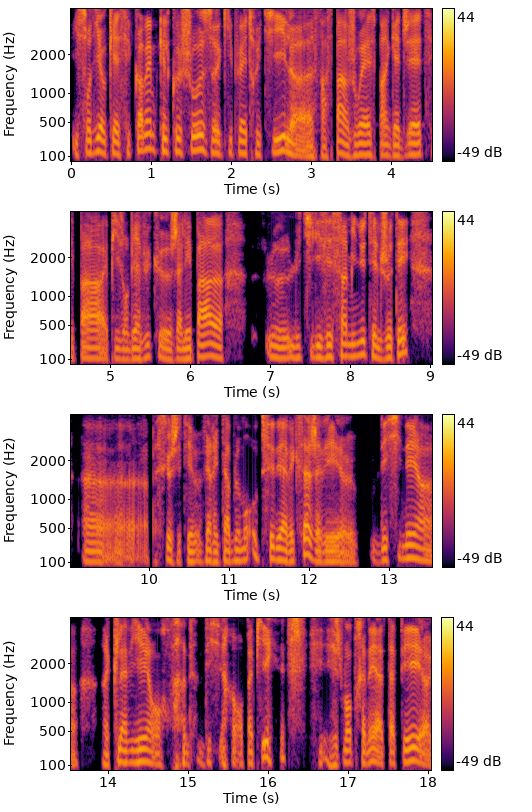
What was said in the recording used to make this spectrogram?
ils se sont dit, ok, c'est quand même quelque chose qui peut être utile. Enfin, c'est pas un jouet, c'est pas un gadget, c'est pas. Et puis ils ont bien vu que j'allais pas l'utiliser cinq minutes et le jeter euh, parce que j'étais véritablement obsédé avec ça. J'avais euh, dessiné un, clavier en, en papier et je m'entraînais à taper euh,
